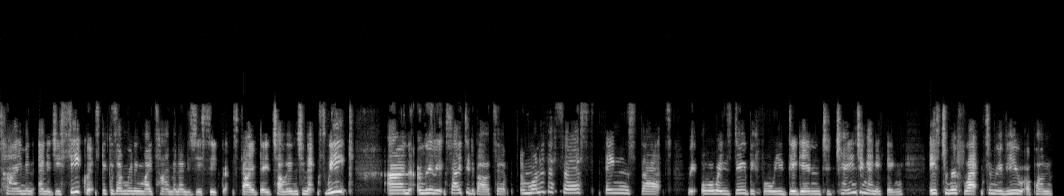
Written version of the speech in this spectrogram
time and energy secrets because I'm running my time and energy secrets five day challenge next week, and I'm really excited about it. And one of the first things that we always do before we dig into changing anything is to reflect and review upon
